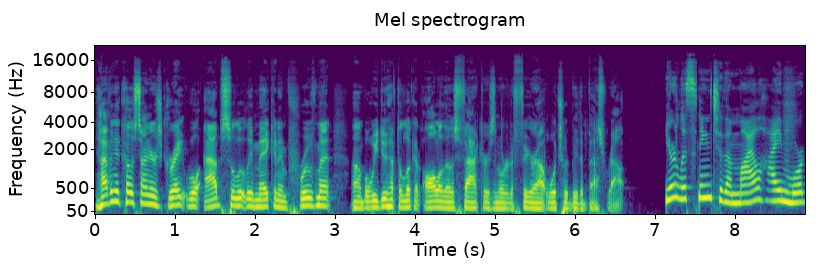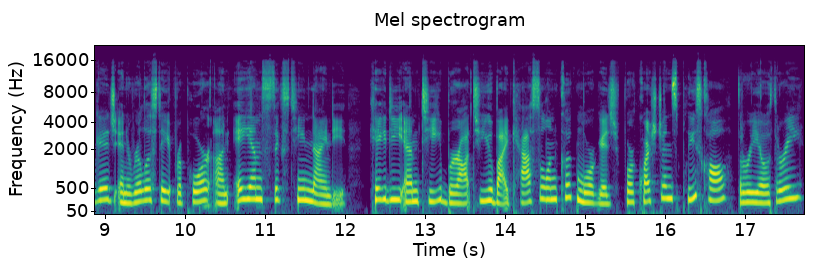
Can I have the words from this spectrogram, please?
having a cosigner is great. Will absolutely make an improvement, um, but we do have to look at all of those factors in order to figure out which would be the best route. You're listening to the Mile High Mortgage and Real Estate Report on AM 1690. KDMT brought to you by Castle and Cooke Mortgage. For questions, please call 303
